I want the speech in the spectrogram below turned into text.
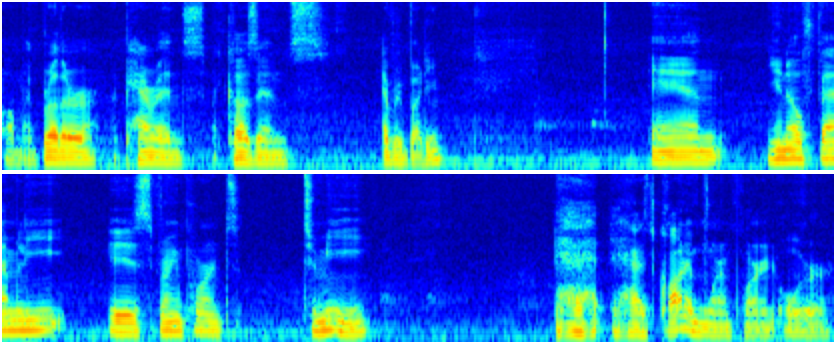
Uh, my brother, my parents, my cousins, everybody. And, you know, family is very important to me. It, ha- it has gotten more important over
